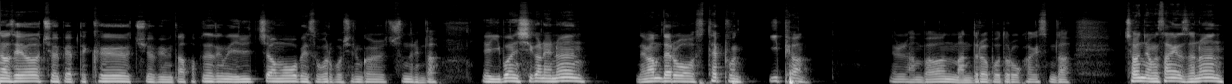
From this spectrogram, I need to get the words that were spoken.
안녕하세요. 주협 앱테크 주협입니다. 바쁜 세대는 1.5 배속으로 보시는 걸 추천드립니다. 예, 이번 시간에는 내 맘대로 스태픈 2편을 한번 만들어 보도록 하겠습니다. 전 영상에서는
